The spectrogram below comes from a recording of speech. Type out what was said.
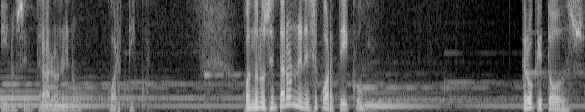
y nos entraron en un cuartico. Cuando nos sentaron en ese cuartico, creo que todos,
